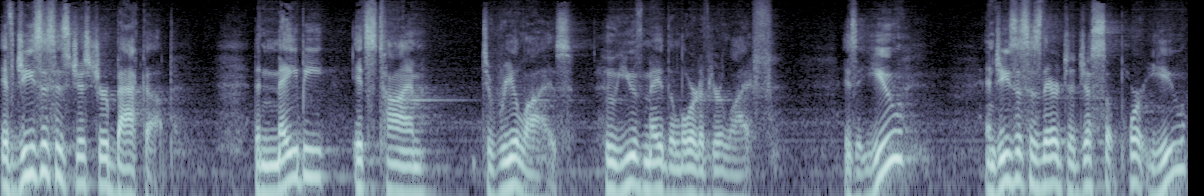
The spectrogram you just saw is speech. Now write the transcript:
If Jesus is just your backup, then maybe it's time to realize who you've made the Lord of your life. Is it you? And Jesus is there to just support you?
